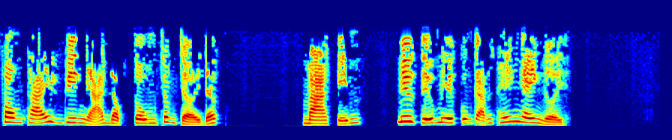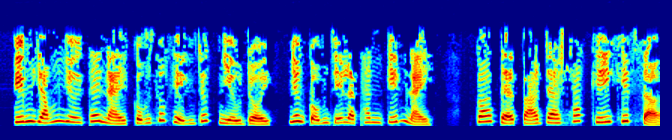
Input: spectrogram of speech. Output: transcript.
phong thái duy ngã độc tôn trong trời đất. Ma kiếm, miêu tiểu miêu cũng cảm thấy ngay người. Kiếm giống như thế này cũng xuất hiện rất nhiều rồi, nhưng cũng chỉ là thanh kiếm này, có thể tỏa ra sát khí khiếp sợ,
